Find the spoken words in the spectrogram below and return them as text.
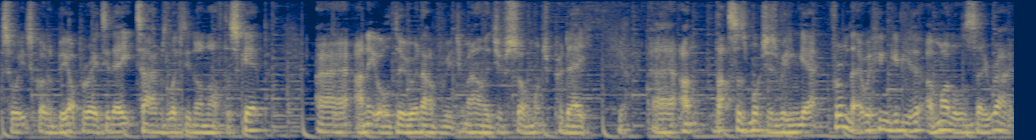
So it's going to be operated eight times, lifted on off the skip, uh, and it will do an average mileage of so much per day. Yeah. Uh, and that's as much as we can get. From there, we can give you a model and say, right,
